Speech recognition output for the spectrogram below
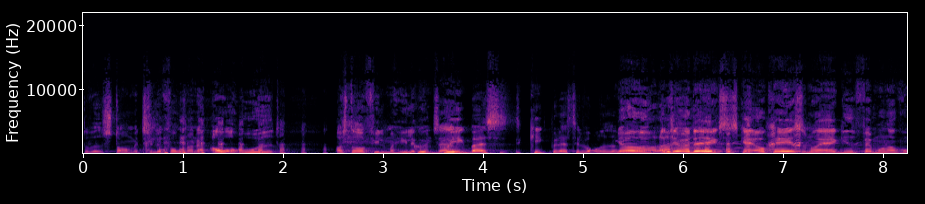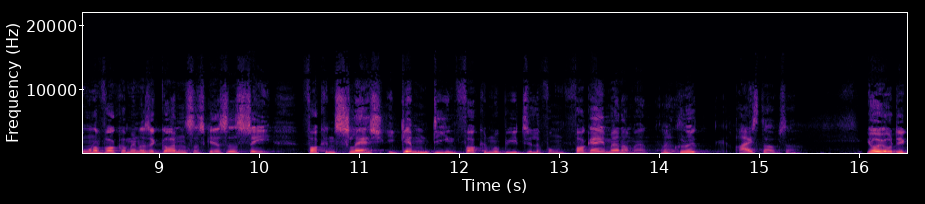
Du ved, står med telefonerne over hovedet, og står og filmer hele Kunne, koncerten. kunne I ikke bare kigge på deres telefoner? Så? Jo, og det var det ikke, så skal jeg, okay, så nu har jeg givet 500 kroner for at komme ind og se Gun, så skal jeg sidde og se fucking Slash igennem din fucking mobiltelefon. Fuck af med dig, mand. Men kunne du ikke rejse dig op så? Jo, jo, det,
